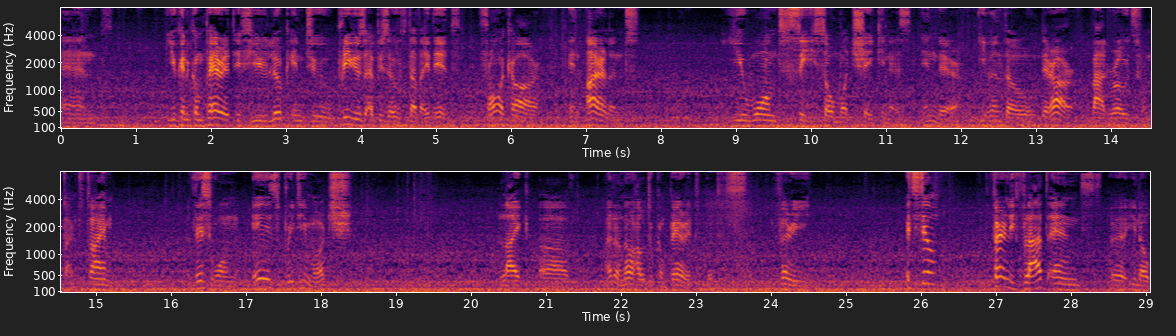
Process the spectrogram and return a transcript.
And you can compare it if you look into previous episodes that I did from a car in Ireland. You won't see so much shakiness in there, even though there are bad roads from time to time. This one is pretty much like uh, I don't know how to compare it, but it's very. It's still fairly flat and uh, you know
